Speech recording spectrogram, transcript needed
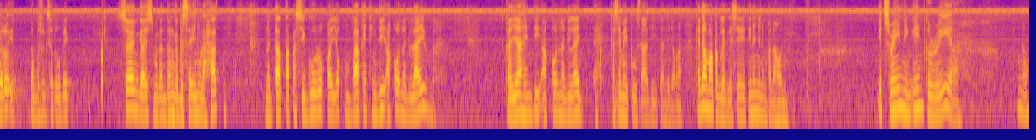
pero it, nabusog sa tubig. So yun guys, magandang gabi sa inyong lahat. Nagtataka siguro kayo kung bakit hindi ako nag-live. Kaya hindi ako nag-live. Eh, kasi may pusa dito. Hindi joke lang. Kaya hindi ako makapag-live kasi tingnan nyo ng panahon. It's raining in Korea. You know.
